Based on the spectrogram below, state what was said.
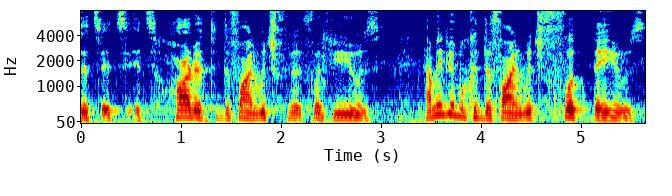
it's, it's, it's harder to define which foot you use. How many people could define which foot they use?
